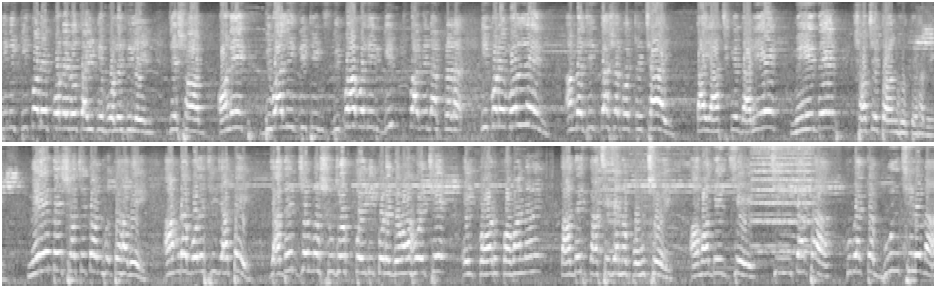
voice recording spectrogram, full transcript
তিনি কি করে পনেরো তারিখে বলে দিলেন যে সব অনেক দিওয়ালি গ্রিটিংস দীপাবলির গিফট পাবেন আপনারা। কি করে বললেন? আমরা জিজ্ঞাসা করতে চাই। তাই আজকে দাঁড়িয়ে মেয়েদের সচেতন হতে হবে। মেয়েদের সচেতন হতে হবে। আমরা বলেছি যাতে যাদের জন্য সুযোগ তৈরি করে দেওয়া হয়েছে, এই কর কমানোয় তাদের কাছে যেন পৌঁছয়। আমাদের যে চিন্তাটা খুব একটা ভুল ছিল না,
